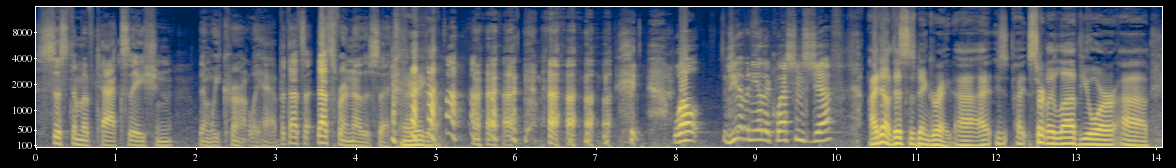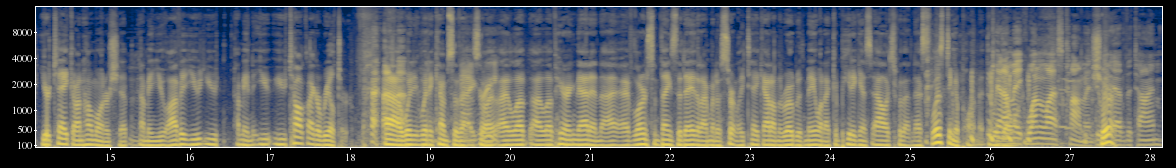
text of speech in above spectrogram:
system of taxation than we currently have. But that's that's for another session. there you go. Well, Do you have any other questions, Jeff? I don't. This has been great. Uh, I, I certainly love your uh, your take on home ownership. Mm-hmm. I mean, you obvi- you you I mean you, you talk like a realtor uh, when, it- when it comes to that. I so. I, I love I love hearing that, and I, I've learned some things today that I'm going to certainly take out on the road with me when I compete against Alex for that next listing appointment. Can I go make one last comment? Do Sure. we have the time?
